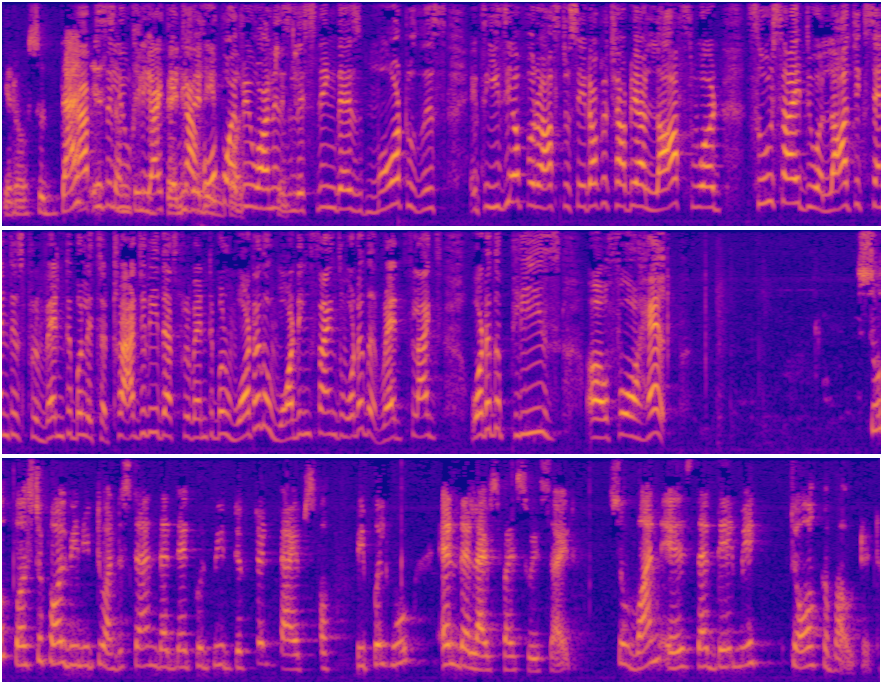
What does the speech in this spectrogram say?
You know, so that Absolutely. I think very, I hope everyone is listening. There's more to this. It's easier for us to say, Dr. Chhabria, last word, suicide to a large extent is preventable. It's a tragedy that's preventable. What are the warning signs? What are the red flags? What are the pleas uh, for help? So first of all, we need to understand that there could be different types of people who end their lives by suicide. So one is that they may talk about it.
